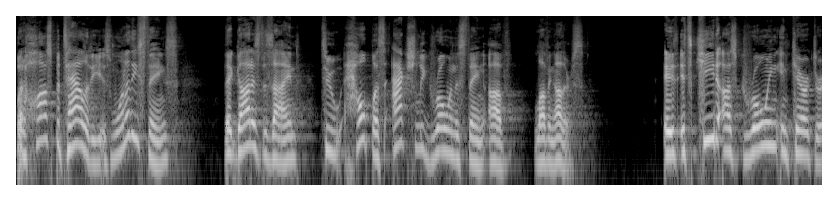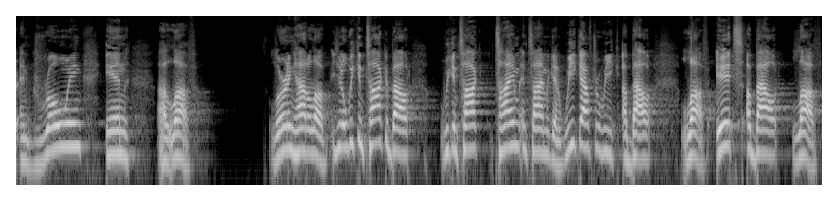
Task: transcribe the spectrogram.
But hospitality is one of these things that God has designed to help us actually grow in this thing of loving others. It's key to us growing in character and growing in uh, love. Learning how to love. You know, we can talk about, we can talk time and time again, week after week, about love. It's about love.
